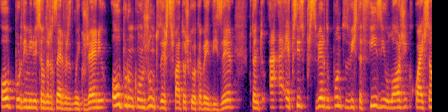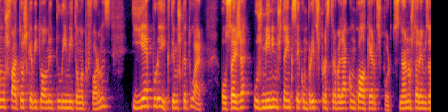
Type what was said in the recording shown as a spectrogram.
ou por diminuição das reservas de glicogênio, ou por um conjunto destes fatores que eu acabei de dizer. Portanto, é preciso perceber do ponto de vista fisiológico quais são os fatores que habitualmente limitam a performance e é por aí que temos que atuar. Ou seja, os mínimos têm que ser cumpridos para se trabalhar com qualquer desporto, senão não estaremos a,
